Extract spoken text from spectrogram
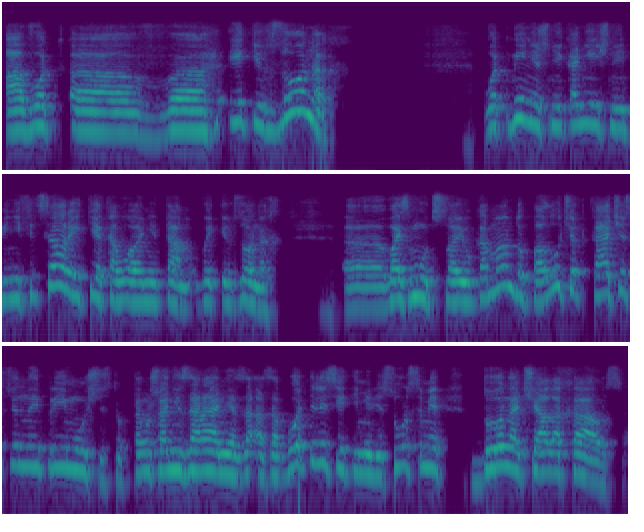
а вот а, в этих зонах вот нынешние конечные бенефициары и те, кого они там в этих зонах возьмут в свою команду, получат качественные преимущества, потому что они заранее озаботились этими ресурсами до начала хаоса.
